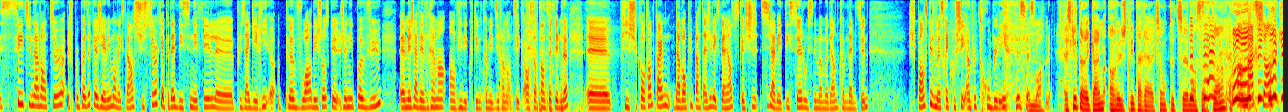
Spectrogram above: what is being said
c'est une aventure. Je peux pas dire que j'ai aimé mon expérience. Je suis sûre que peut-être des cinéphiles euh, plus aguerris euh, peuvent voir des choses que je n'ai pas vues, mais j'avais vraiment envie d'écouter une comédie romantique en sortant de ce film-là. Puis je suis contente quand même d'avoir pu partager l'expérience, parce que si j'avais été seule au cinéma moderne comme d'habitude, je pense que je me serais couchée un peu troublée ce Mm. soir-là. Est-ce que tu aurais quand même enregistré ta réaction toute seule Toute en sortant? En Oh, c'est marchant. quoi qui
